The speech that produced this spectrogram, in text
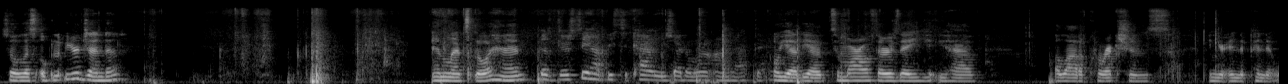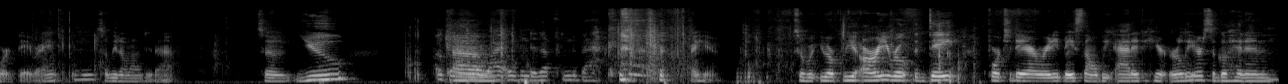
So let's open up your agenda. And let's go ahead. Because Thursday have Beast Academy, so I don't want it on that day. Oh yeah, yeah. Tomorrow, Thursday, you have a lot of corrections in your independent work day, right? So we don't want to do that. So you Okay, I don't Um, know why I opened it up from the back. right here. So we, we already wrote the date for today already based on what we added here earlier. So go ahead and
